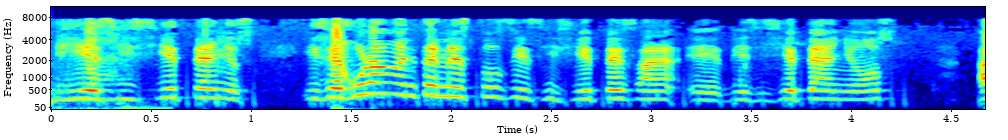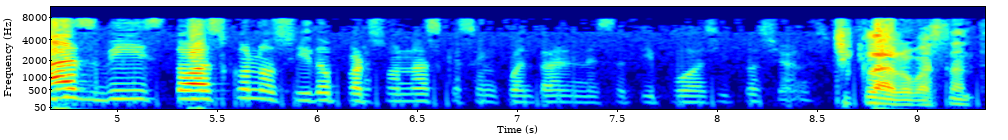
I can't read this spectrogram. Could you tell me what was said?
17 años. Y seguramente en estos 17, eh, 17 años has visto, has conocido personas que se encuentran en este tipo de situaciones. Sí, claro, bastante.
